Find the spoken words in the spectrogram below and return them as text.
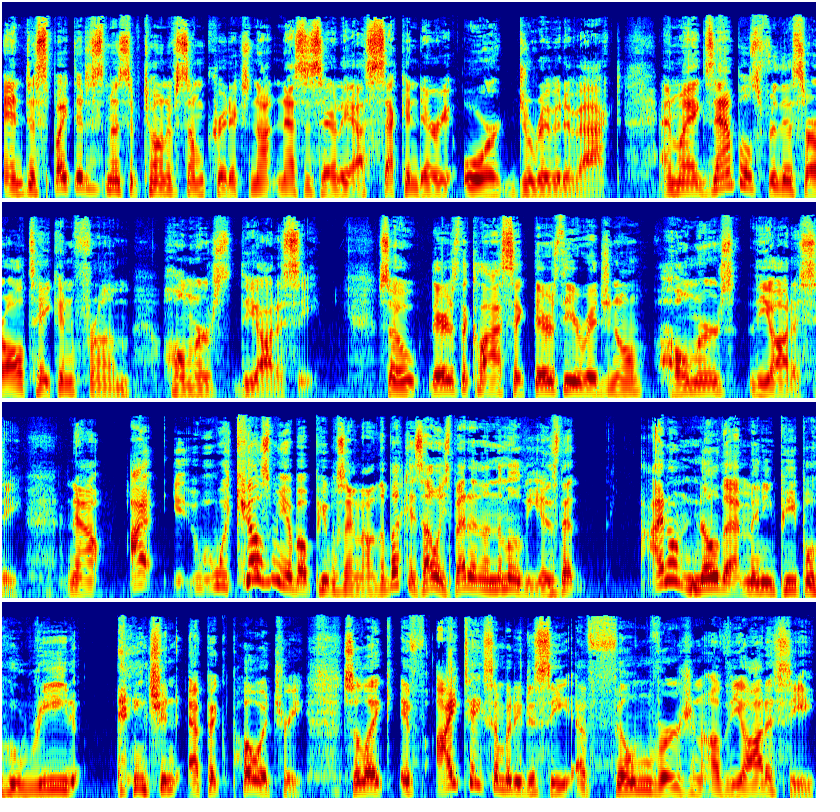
and despite the dismissive tone of some critics, not necessarily a secondary or derivative act. And my examples for this are all taken from Homer's The Odyssey. So there's the classic, there's the original, Homer's The Odyssey. Now, I, what kills me about people saying, oh, the book is always better than the movie is that I don't know that many people who read ancient epic poetry. So like if I take somebody to see a film version of the Odyssey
